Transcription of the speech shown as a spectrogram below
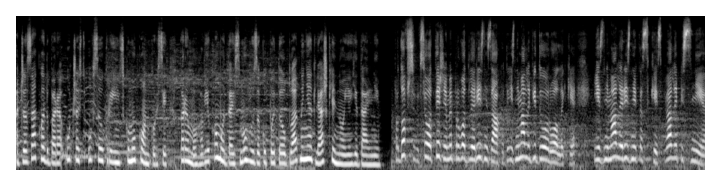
адже заклад бере участь у всеукраїнському конкурсі, перемога в якому дасть змогу закупити обладнання для шкільної їдальні. Впродовж всього тижня ми проводили різні заходи і знімали відеоролики, і знімали різні казки, співали пісні.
